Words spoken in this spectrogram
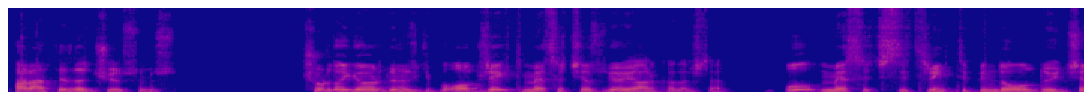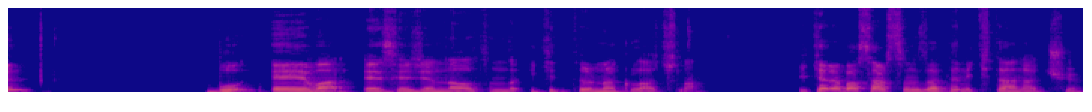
Parantez açıyorsunuz. Şurada gördüğünüz gibi object message yazıyor ya arkadaşlar. Bu message string tipinde olduğu için bu E var ESC'nin altında. iki tırnakla açılan. Bir kere basarsanız zaten iki tane açıyor.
